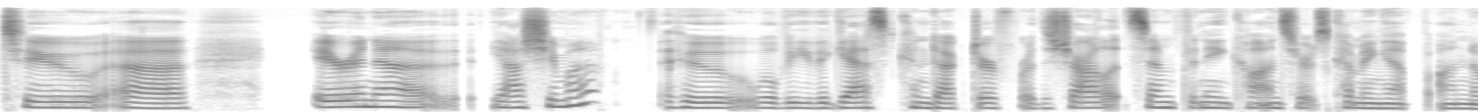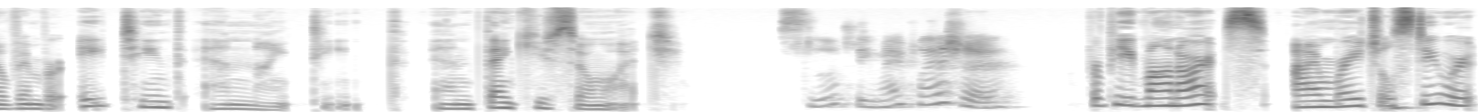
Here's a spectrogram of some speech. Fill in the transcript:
to uh, Erina Yashima, who will be the guest conductor for the Charlotte Symphony concerts coming up on November 18th and 19th. And thank you so much. Absolutely, my pleasure. For Piedmont Arts, I'm Rachel Stewart.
